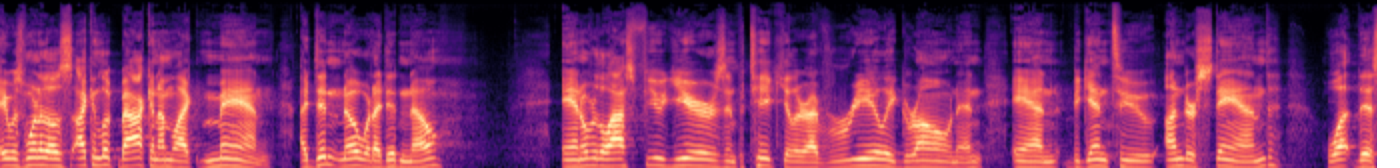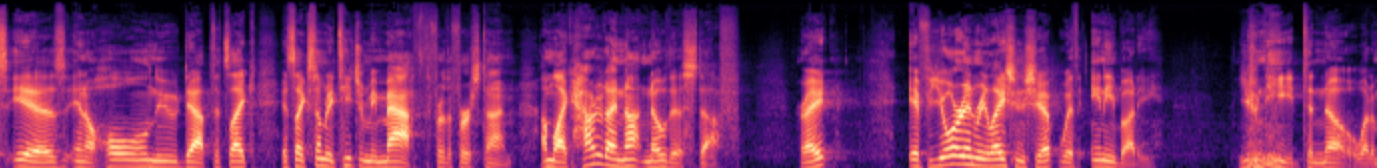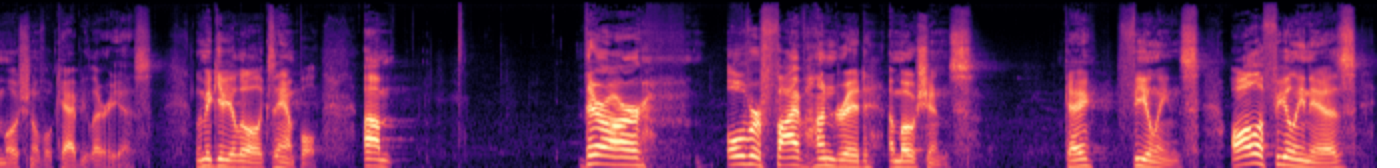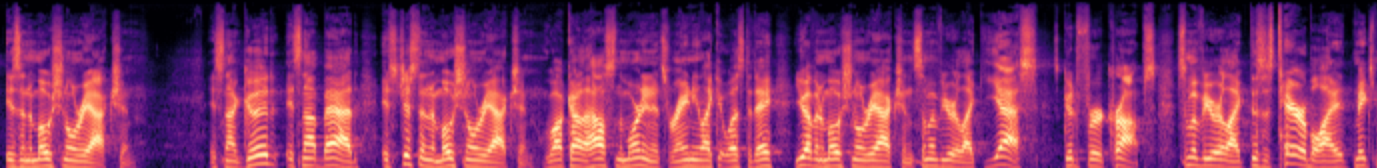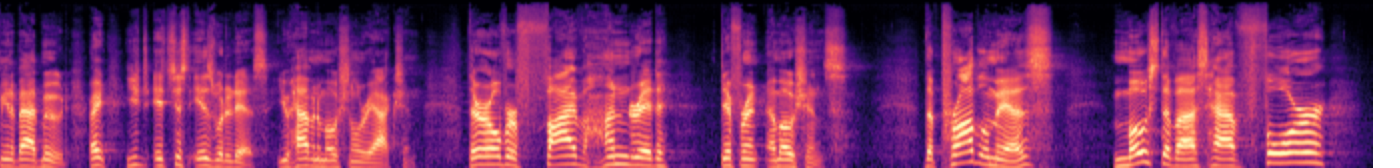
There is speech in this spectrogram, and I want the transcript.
It was one of those, I can look back and I'm like, man, I didn't know what I didn't know. And over the last few years in particular, I've really grown and, and begin to understand what this is in a whole new depth. It's like, it's like somebody teaching me math for the first time. I'm like, how did I not know this stuff? Right? If you're in relationship with anybody, you need to know what emotional vocabulary is. Let me give you a little example. Um, there are over 500 emotions, okay? Feelings. All a feeling is, is an emotional reaction. It's not good, it's not bad, it's just an emotional reaction. You walk out of the house in the morning, it's rainy like it was today, you have an emotional reaction. Some of you are like, yes, it's good for crops. Some of you are like, this is terrible, I, it makes me in a bad mood, right? You, it just is what it is. You have an emotional reaction. There are over 500 different emotions. The problem is, most of us have four,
